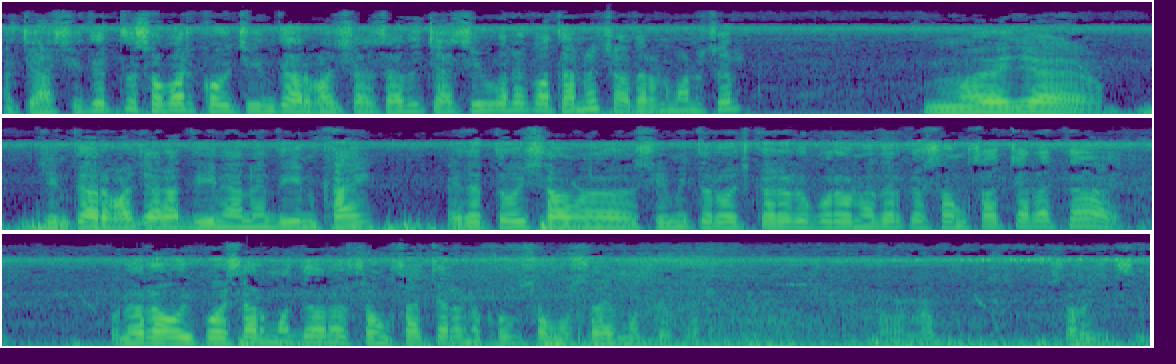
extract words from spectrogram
আর চাষিদের তো সবার ক- চিন্তার ভাষা সাথে চাষি বলে কথা নয় সাধারণ মানুষের যে চিন্তার যারা দিন আনে দিন খায়। এদের তো ওই সীমিত রোজগারের উপরে ওনাদেরকে সংসার চালাতে হয়। ওনারা ওই পয়সার মধ্যে ওনার সংসার চালানো খুব সমস্যার মধ্যে পড়ে। আমার নাম? সরজিৎ সিং।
